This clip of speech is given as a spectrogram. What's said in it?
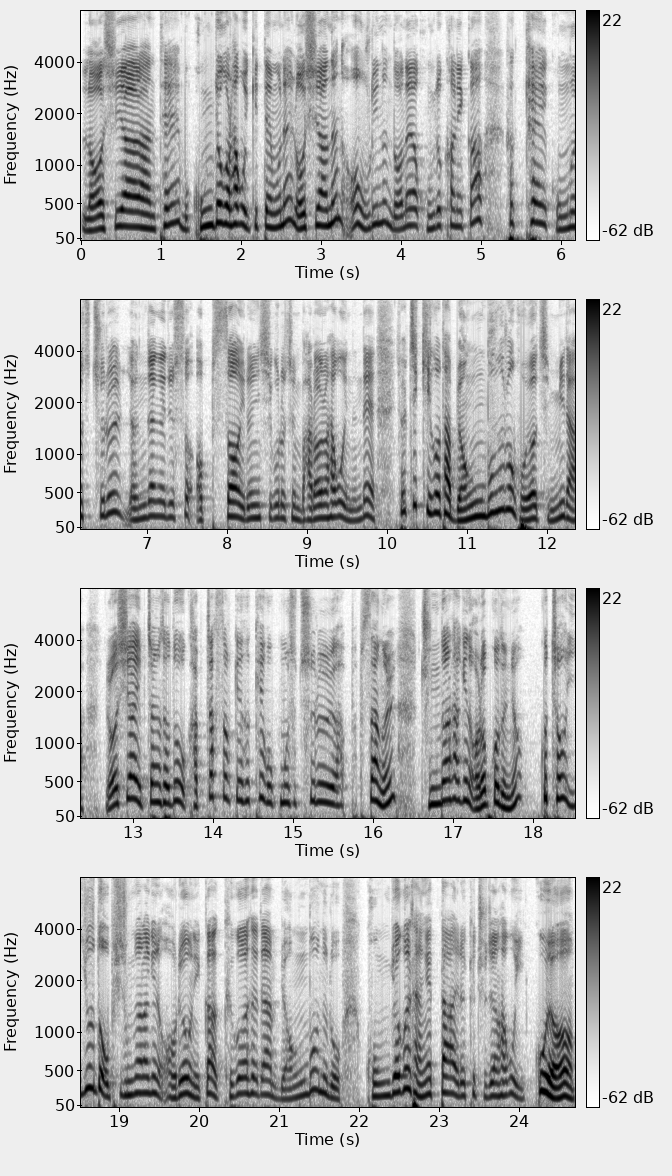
러시아한테 뭐 공격을 하고 있기 때문에 러시아는 어 우리는 너네가 공격하니까 흑해 곡물 수출을 연장해 줄 수 없어 이런 식으로 지금 발언을 하고 있는데 솔직히 이거 다 명분으로 보여집니다. 러시아 입장에서도 갑작스럽게 흑해 곡물 수출을 합상을 중단하기는 어렵거든요. 그쵸 이유도 없이 중단하기는 어려우니까 그것에 대한 명분으로 공격을 당했다 이렇게 주장하고 있고요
